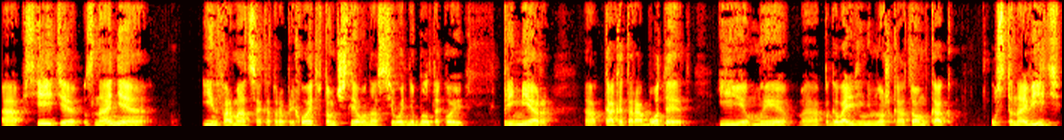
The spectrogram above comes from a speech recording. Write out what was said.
А все эти знания и информация, которая приходит, в том числе у нас сегодня был такой пример, как это работает – и мы поговорили немножко о том, как установить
